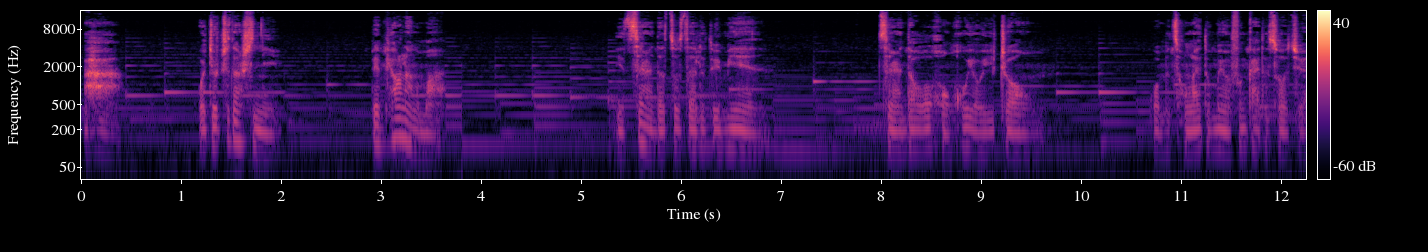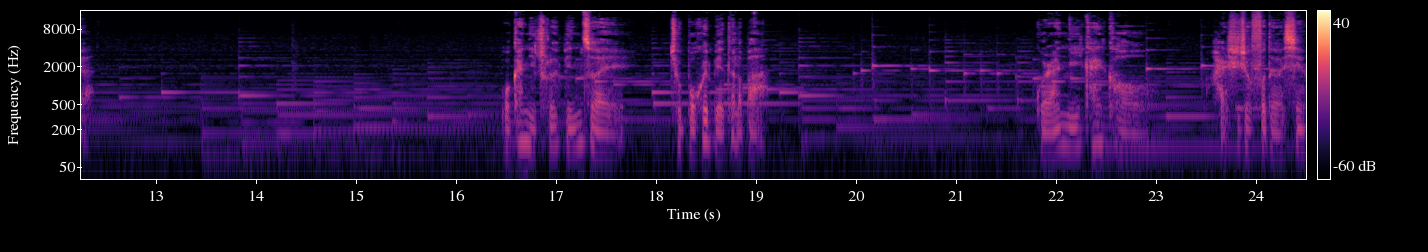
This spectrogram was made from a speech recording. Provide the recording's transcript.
啊，我就知道是你，变漂亮了吗？你自然的坐在了对面，自然到我恍惚有一种我们从来都没有分开的错觉。我看你除了贫嘴，就不会别的了吧？果然，你一开口，还是这副德行，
